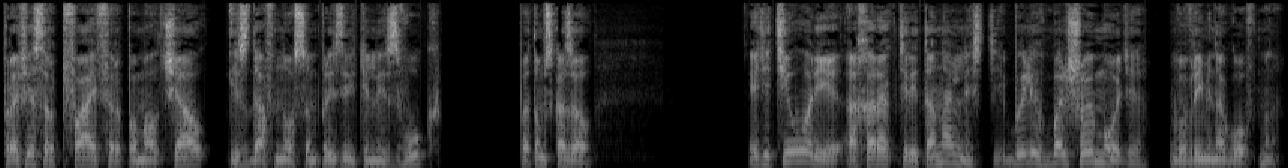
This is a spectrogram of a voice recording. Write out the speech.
Профессор Пфайфер помолчал, издав носом презрительный звук, потом сказал — эти теории о характере тональности были в большой моде во времена Гофмана.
